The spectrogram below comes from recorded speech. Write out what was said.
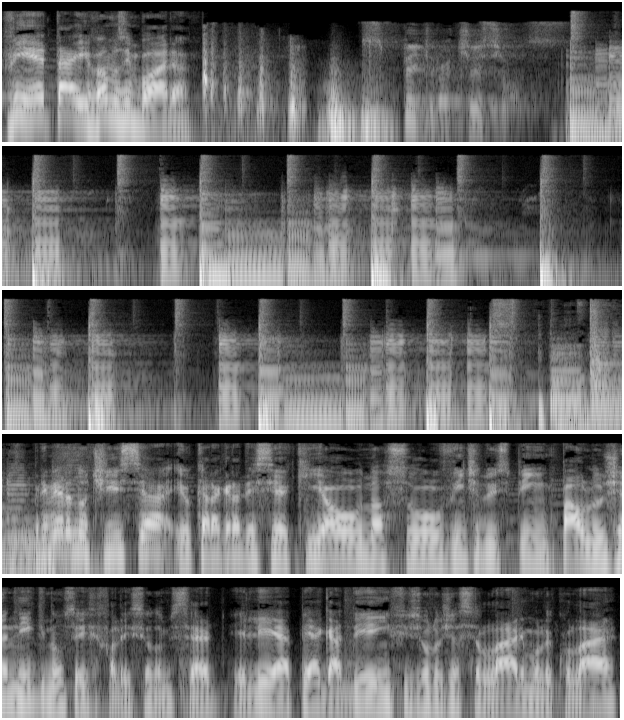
Vinheta e vamos embora. Speed Notícias. Primeira notícia, eu quero agradecer aqui ao nosso ouvinte do Spin, Paulo Janig, não sei se falei seu nome certo. Ele é PhD em Fisiologia Celular e Molecular.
